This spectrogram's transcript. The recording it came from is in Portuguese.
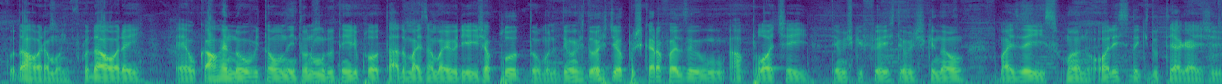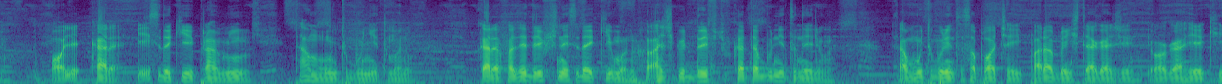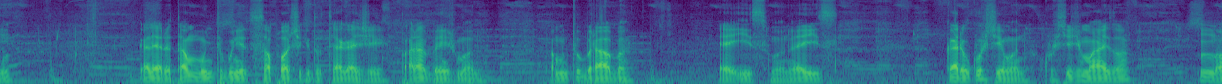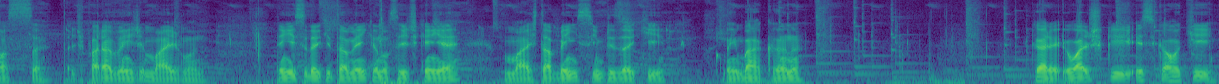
Ficou da hora, mano. Ficou da hora aí. É, o carro é novo, então nem todo mundo tem ele plotado, mas a maioria aí já plotou, mano. Deu uns dois dias pros caras fazer um, a plot aí. Tem uns que fez, tem uns que não. Mas é isso, mano. Olha esse daqui do THG. Olha, cara, esse daqui pra mim tá muito bonito, mano. Cara, fazer drift nesse daqui, mano. Acho que o drift fica até bonito nele, mano. Tá muito bonita essa plot aí. Parabéns, THG. Eu agarrei aqui. Galera, tá muito bonita essa plot aqui do THG. Parabéns, mano. Tá muito braba. É isso, mano, é isso. Cara, eu curti, mano. Curti demais, ó. Nossa, tá de parabéns demais, mano. Tem esse daqui também, que eu não sei de quem é. Mas tá bem simples aqui. Bem bacana. Cara, eu acho que esse carro aqui...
